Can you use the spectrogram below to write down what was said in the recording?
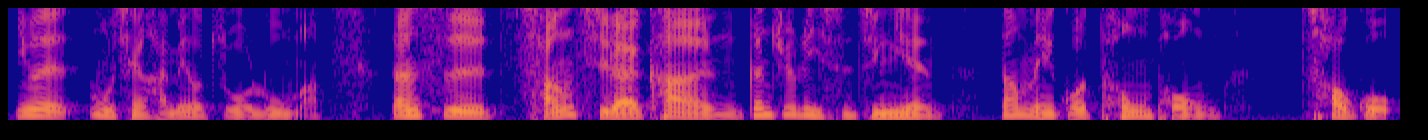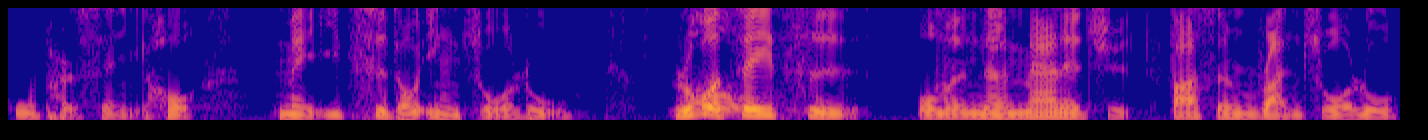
因为目前还没有着陆嘛。但是长期来看，根据历史经验，当美国通膨超过五 percent 以后，每一次都硬着陆。如果这一次我们能 manage 发生软着陆，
